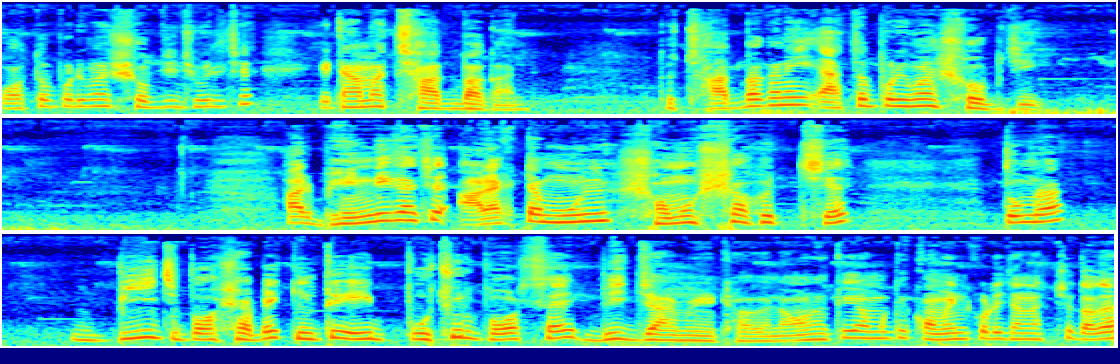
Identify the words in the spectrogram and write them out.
কত পরিমাণ সবজি ঝুলছে? এটা আমার ছাদ বাগান। তো ছাদ বাগানেই এত পরিমাণ সবজি। আর ভেন্ডি গাছে আর একটা মূল সমস্যা হচ্ছে, তোমরা বীজ বসাবে, কিন্তু এই প্রচুর বর্ষায় বীজ জার্মিনেট হবে না। অনেকেই আমাকে কমেন্ট করে জানাচ্ছে, দাদা,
